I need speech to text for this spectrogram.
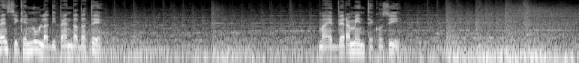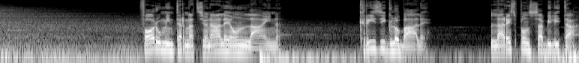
Pensi che nulla dipenda da te? Ma è veramente così? Forum internazionale online. Crisi globale. La responsabilità.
